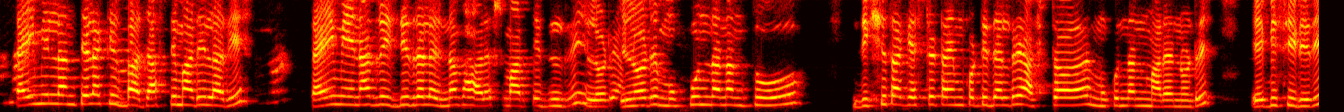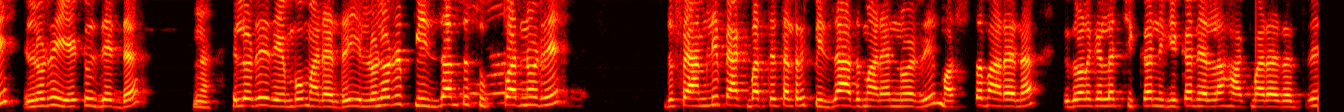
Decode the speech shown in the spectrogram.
ಟೈಮ್ ಇಲ್ಲ ಅಂತೇಳಿ ಅಕ್ಕಿ ಬಾ ಜಾಸ್ತಿ ಮಾಡಿಲ್ಲ ರೀ. ಟೈಮ್ ಏನಾದ್ರು ಇದ್ದಿದ್ರಲ್ಲ ಇನ್ನ ಬಹಳಷ್ಟು ಮಾಡ್ತಿದ್ರಿ ಇಲ್ಲಿ ನೋಡ್ರಿ ಇಲ್ಲಿ ನೋಡ್ರಿ ಮುಕುಂದನಂತೂ ದೀಕ್ಷಿತಾಗ ಎಷ್ಟು ಟೈಮ್ ಕೊಟ್ಟಿದ್ದಲ್ರಿ ಅಷ್ಟ ಮುಕುಂದನ್ ಮಾಡ್ಯಾನ ನೋಡ್ರಿ. ಎ ಬಿ ಸಿ ಡಿ ರೀ. ಇಲ್ಲಿ ನೋಡ್ರಿ ಎ ಟು ಝೆಡ್ ಇಲ್ಲಿ ನೋಡ್ರಿ ರೇಂಬೋ ಮಾಡ್ಯಾನ್ರಿ. ಇಲ್ಲಿ ನೋಡ್ರಿ ಪಿಜ್ಜಾ ಅಂತೂ ಸೂಪರ್ ನೋಡ್ರಿ. ಇದು ಫ್ಯಾಮಿಲಿ ಪ್ಯಾಕ್ ಬರ್ತೈತಲ್ರಿ ಪಿಜ್ಜಾ ಅದು ಮಾಡ್ಯಾನ ನೋಡ್ರಿ, ಮಸ್ತ್ ಮಾಡ್ಯಾನ. ಇದ್ರೊಳಗೆಲ್ಲ ಚಿಕನ್ ಗಿಕನ್ ಎಲ್ಲಾ ಹಾಕಿ ಮಾಡ್ಯಾರಂತ್ರಿ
